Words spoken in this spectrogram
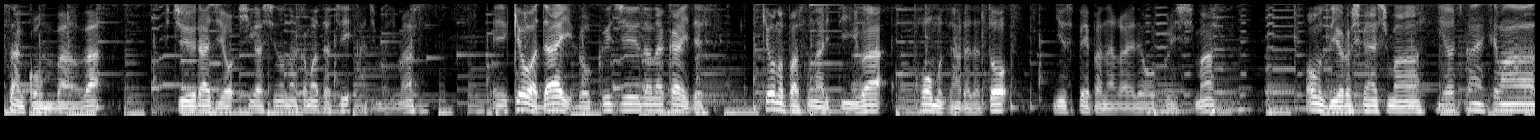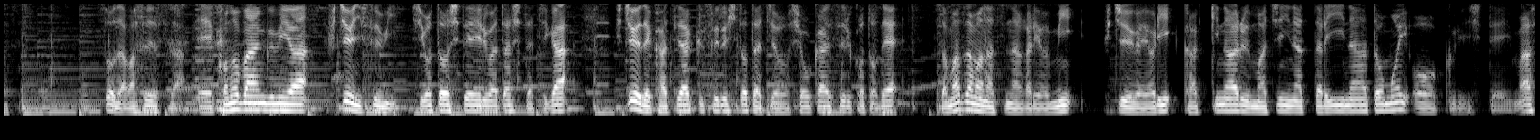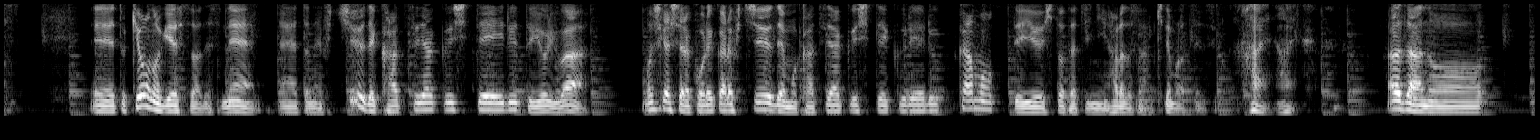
皆さんこんばんは。府中ラジオ東の仲間たち始まります、えー今日は第67回です。今日のパーソナリティはホームズ原田とニュースペーパー長屋でお送りします。ホームズよろしくお願いします。よろしくお願いします。そうだ忘れてた、えーこの番組は府中に住み仕事をしている私たちが府中で活躍する人たちを紹介することでさまざまなつながりを見府中がより活気のある街になったらいいなと思いお送りしていますえっ、と今日のゲストはですねえっ、とね府中で活躍しているというよりはもしかしたらこれから府中でも活躍してくれるかもっていう人たちに原田さん来てもらってるんですよはいはい。原田さんあのー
